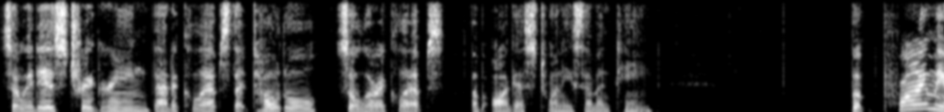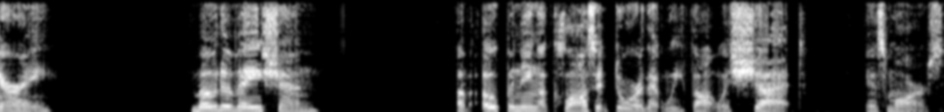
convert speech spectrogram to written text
so it is triggering that eclipse, that total solar eclipse of August 2017. But primary motivation of opening a closet door that we thought was shut is Mars.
